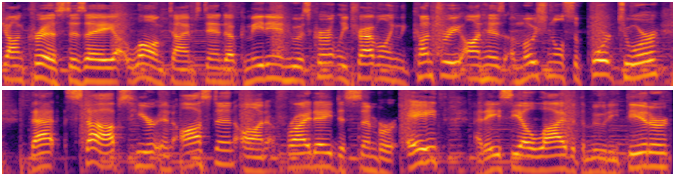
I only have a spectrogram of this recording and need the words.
John Crist is a longtime stand up comedian who is currently traveling the country on his emotional support tour that stops here in Austin on Friday, December 8th at ACL Live at the Moody Theater.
